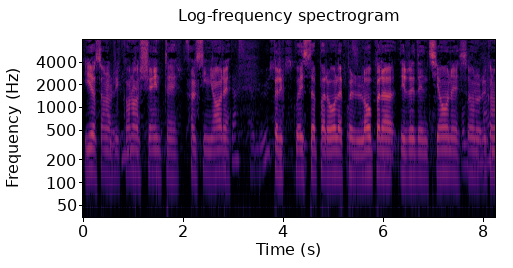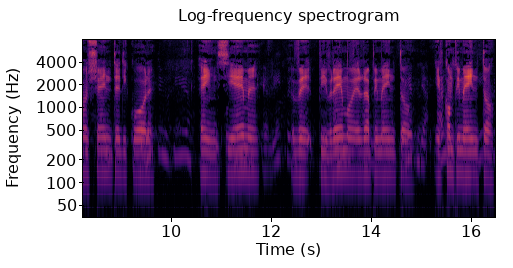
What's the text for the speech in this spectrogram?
Io sono riconoscente al Signore per questa parola e per l'opera di redenzione, sono riconoscente di cuore e insieme vivremo il rapimento, il compimento,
